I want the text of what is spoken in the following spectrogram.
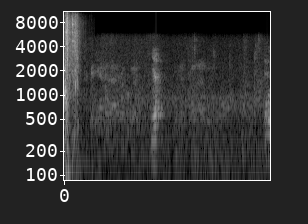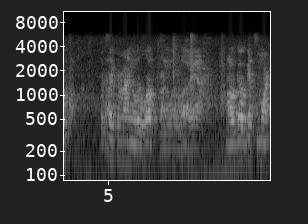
Okay, hand me that real quick. Yep. I'm gonna throw that in the wall. Look, looks we're running a little low. Running a little low, yeah. I'll go get some more.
